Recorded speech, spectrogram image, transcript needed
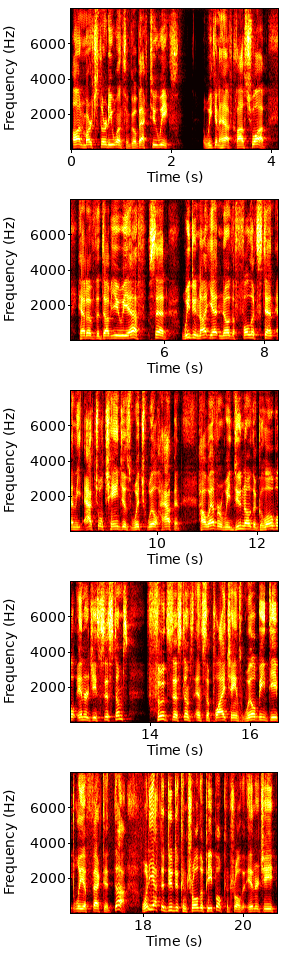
on March 31st, so go back two weeks a week and a half, Klaus Schwab, head of the WEF, said, We do not yet know the full extent and the actual changes which will happen. However, we do know the global energy systems, food systems, and supply chains will be deeply affected. Duh. What do you have to do to control the people? Control the energy,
